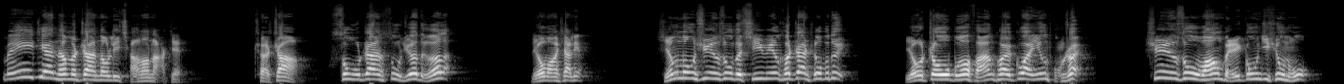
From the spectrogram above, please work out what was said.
没见他们战斗力强到哪去。这仗速战速决得了。刘邦下令。行动迅速的骑兵和战车部队，由周勃、樊哙、灌婴统帅，迅速往北攻击匈奴。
